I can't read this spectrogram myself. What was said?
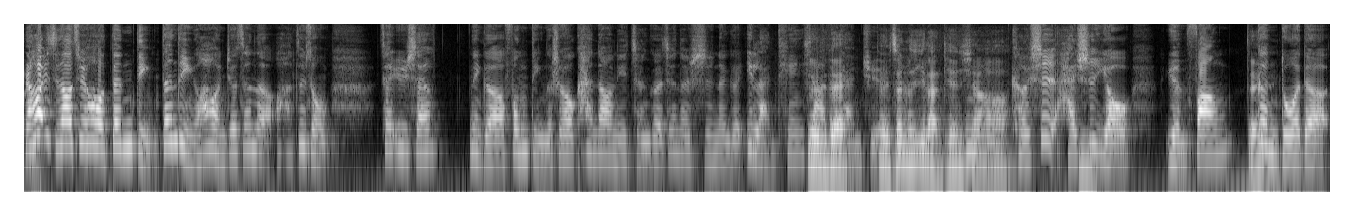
然后一直到最后登顶，登顶以后你就真的啊，这种在玉山。那个峰顶的时候，看到你整个真的是那个一览天下的感觉，对，对，对，真的是，一览天下啊！可是还是有远方更多的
